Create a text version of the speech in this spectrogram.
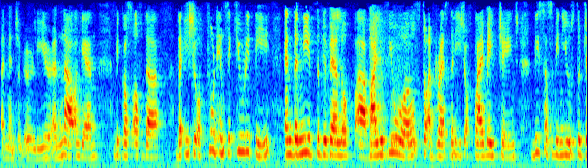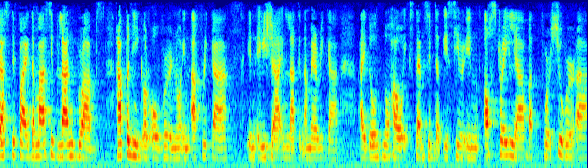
I mentioned earlier. And now, again, because of the, the issue of food insecurity and the need to develop uh, biofuels to address the issue of climate change, this has been used to justify the massive land grabs happening all over you know, in Africa, in Asia, in Latin America. I don't know how extensive that is here in Australia, but for sure uh,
